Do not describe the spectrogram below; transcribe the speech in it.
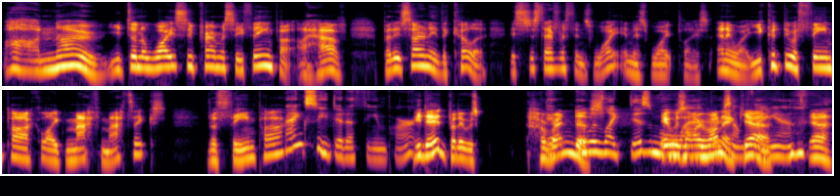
Oh no, you've done a white supremacy theme park. I have, but it's only the color. It's just everything's white in this white place. Anyway, you could do a theme park like mathematics, the theme park. Banksy did a theme park. He did, but it was horrendous. It, was like dismal. It was ironic, yeah. yeah. yeah,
